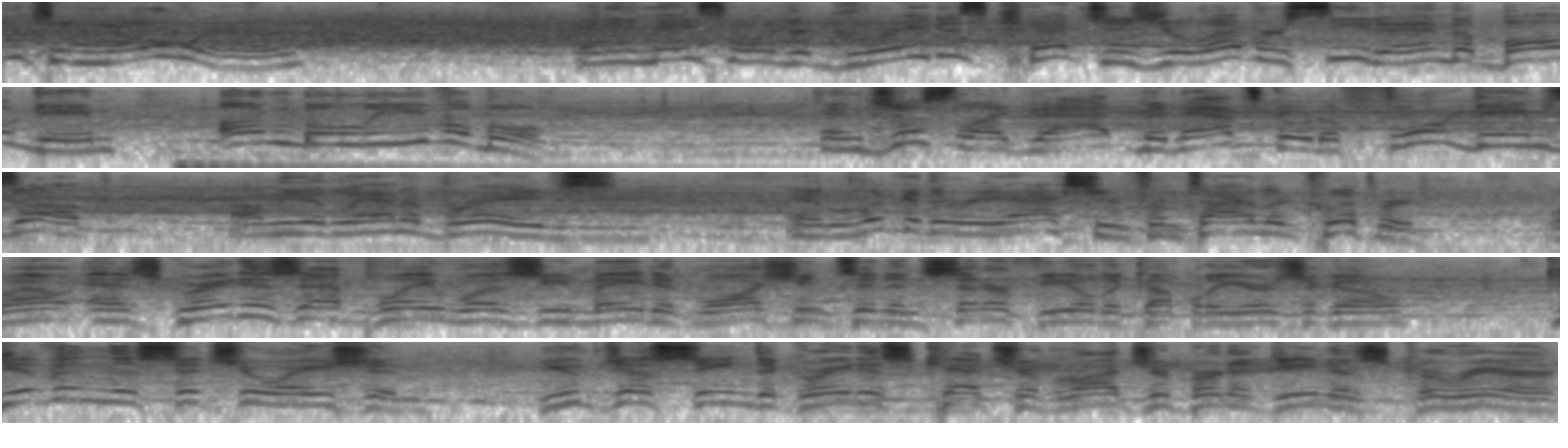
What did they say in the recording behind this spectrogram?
into nowhere. And he makes one of the greatest catches you'll ever see to end a ball game. Unbelievable. And just like that, the Nats go to four games up on the Atlanta Braves. And look at the reaction from Tyler Clippard. Well, as great as that play was he made at Washington in center field a couple of years ago, given the situation, you've just seen the greatest catch of Roger Bernadina's career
